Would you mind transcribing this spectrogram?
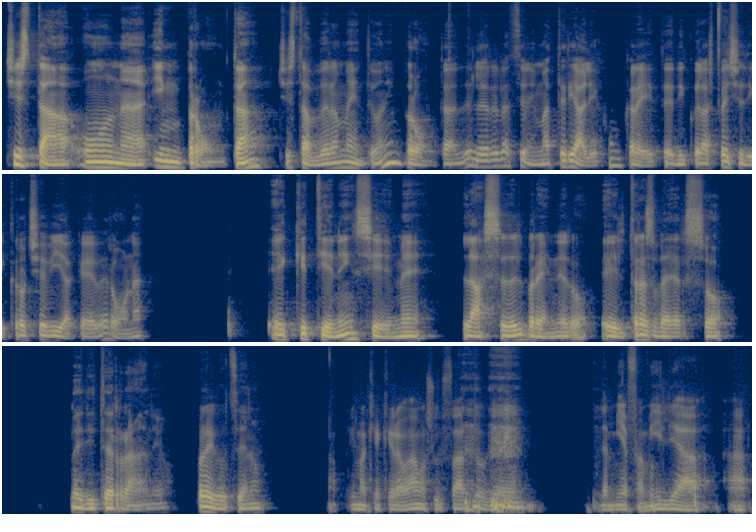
ci sta un'impronta, ci sta veramente un'impronta delle relazioni materiali e concrete di quella specie di crocevia che è Verona e che tiene insieme l'asse del Brennero e il trasverso mediterraneo. Prego, Zeno. Prima chiacchieravamo sul fatto che la mia famiglia ha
